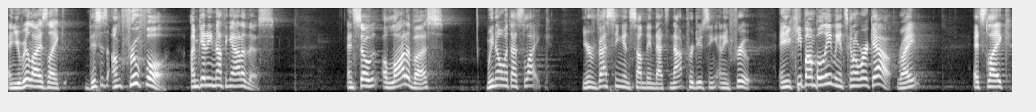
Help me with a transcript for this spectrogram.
and you realize like, this is unfruitful. I'm getting nothing out of this. And so a lot of us, we know what that's like. You're investing in something that's not producing any fruit. And you keep on believing it's gonna work out, right? It's like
